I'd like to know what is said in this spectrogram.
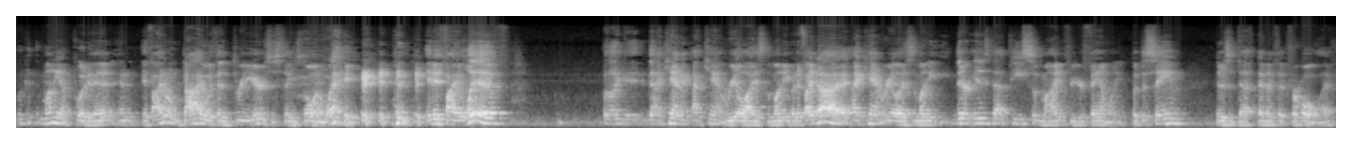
look at the money I've put in, and if I don't die within three years, this thing's going away. and, and if I live, like I can't, I can't realize the money. But if I die, I can't realize the money. There is that peace of mind for your family, but the same, there's a death benefit for whole life,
